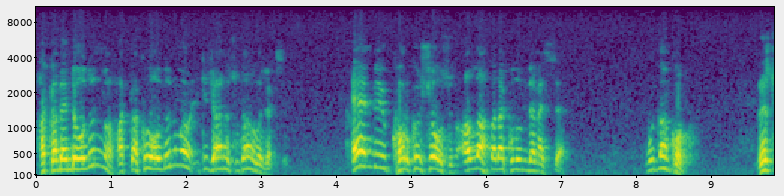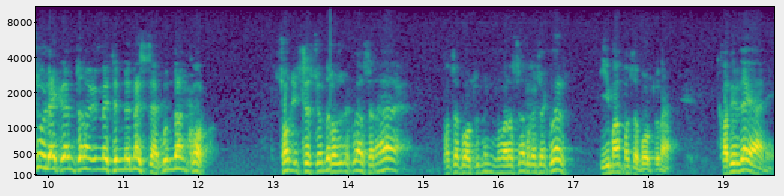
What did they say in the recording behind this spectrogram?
Hakka bende oldun mu? Hakka kul oldun mu? İki cihana sultan olacaksın. En büyük korkun şu olsun. Allah bana kulum demezse. Bundan kork. Resul-i Ekrem sana ümmetim demezse. Bundan kork. Son istasyonda soracaklar sana. Pasaportunun numarasına bakacaklar. İman pasaportuna. Kabirde yani.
